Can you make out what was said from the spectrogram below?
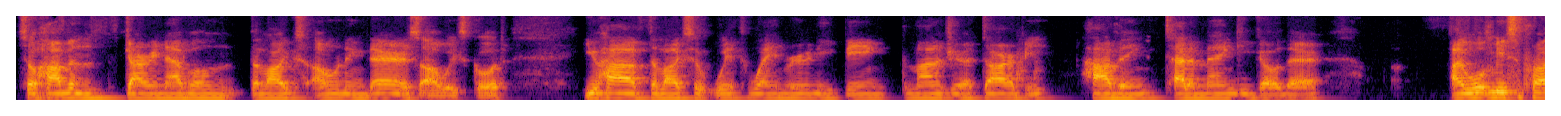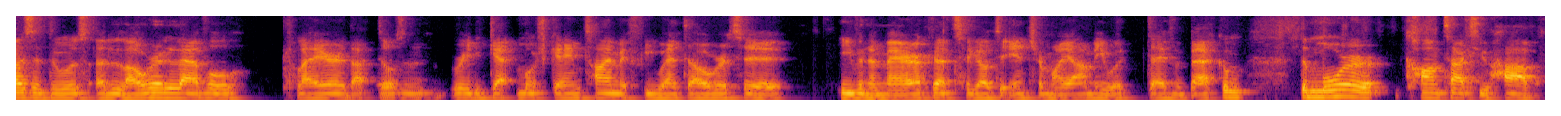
So having Gary Neville and the likes owning there is always good. You have the likes of with Wayne Rooney being the manager at Derby, having Tendon Mengi go there. I wouldn't be surprised if there was a lower level player that doesn't really get much game time if he went over to even America to go to Inter Miami with David Beckham, the more contacts you have.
